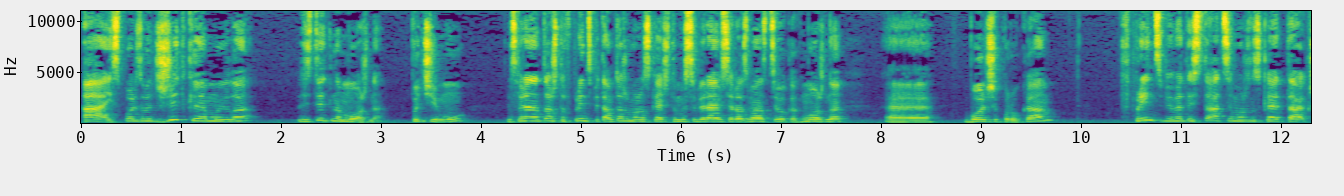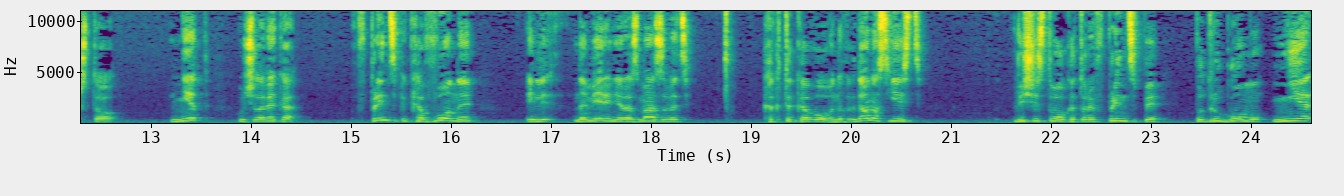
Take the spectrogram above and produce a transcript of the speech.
А использовать жидкое мыло действительно можно. Почему? Несмотря на то, что, в принципе, там тоже можно сказать, что мы собираемся размазать его как можно э, больше по рукам, в принципе, в этой ситуации можно сказать так, что нет у человека в принципе, кавоны или намерение размазывать как такового. Но когда у нас есть вещество, которое, в принципе, по-другому не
